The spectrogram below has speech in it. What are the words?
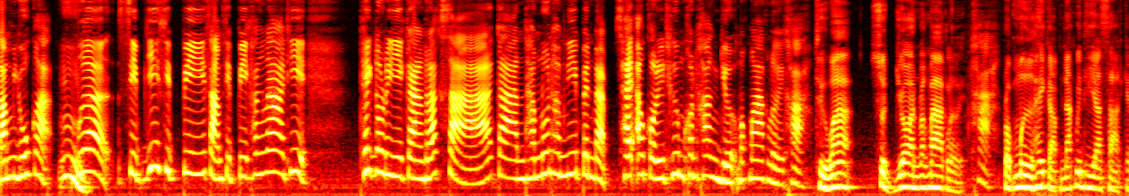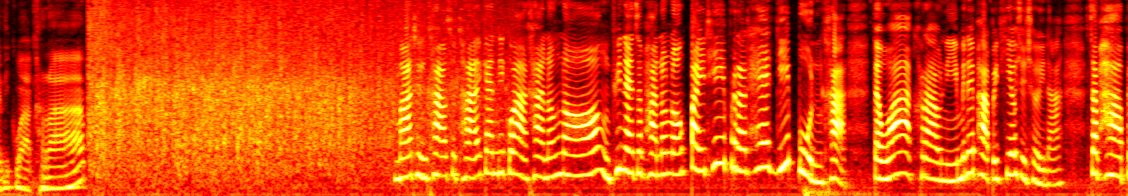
ล้ำยุคอะ่ะอืมเมื่อ 10 20 ปี 30 ปีข้างหน้าที่เทคโนโลยีการรักษาการทำนู่นทำนี่เป็นแบบใช้อัลกอริทึมค่อนข้างเยอะมากๆเลยค่ะ ถือว่าสุดยอดมากๆเลย ค่ะ ปรบมือให้กับนักวิทยาศาสตร์กันดีกว่าครับ มาถึงข่าวสุดท้ายกันดีกว่าค่ะน้องๆ พี่แนนจะพาน้องๆไปที่ประเทศญี่ปุ่นค่ะ แต่ว่าคราวนี้ไม่ได้พาไปเที่ยวเฉยๆนะ จะพาไป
